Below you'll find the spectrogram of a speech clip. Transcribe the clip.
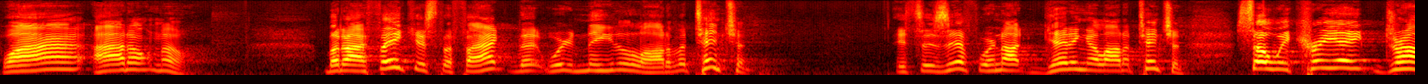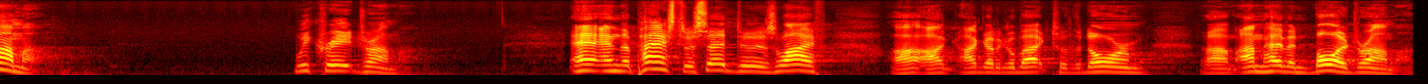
Why? I don't know. But I think it's the fact that we need a lot of attention. It's as if we're not getting a lot of attention. So we create drama. We create drama. And, and the pastor said to his wife, I, I, I got to go back to the dorm. Um, I'm having boy drama.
